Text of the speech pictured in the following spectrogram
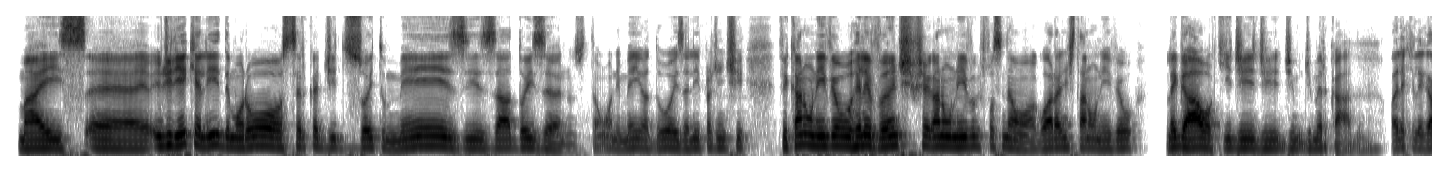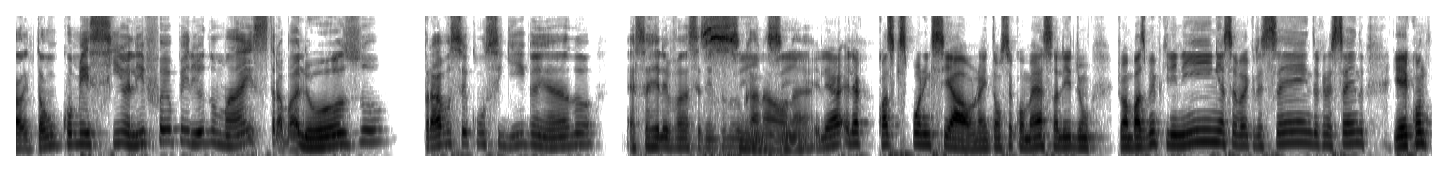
Mas é, eu diria que ali demorou cerca de 18 meses a dois anos. Então, um ano e meio a dois ali para a gente ficar num nível relevante, chegar num nível que fosse, não, agora a gente está num nível legal aqui de, de, de, de, mercado. Olha que legal. Então, o comecinho ali foi o período mais trabalhoso para você conseguir ir ganhando essa relevância dentro sim, do canal, sim. né? Ele é, ele é quase que exponencial, né? Então você começa ali de, um, de uma base bem pequenininha, você vai crescendo, crescendo, e aí quando,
